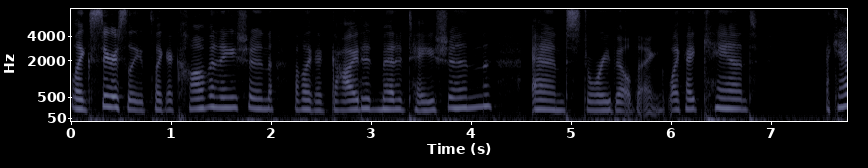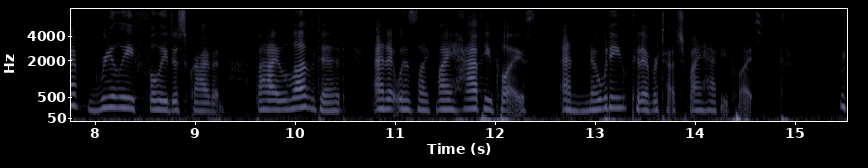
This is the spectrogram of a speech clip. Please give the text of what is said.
Like seriously, it's like a combination of like a guided meditation and story building. Like I can't I can't really fully describe it, but I loved it and it was like my happy place and nobody could ever touch my happy place.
